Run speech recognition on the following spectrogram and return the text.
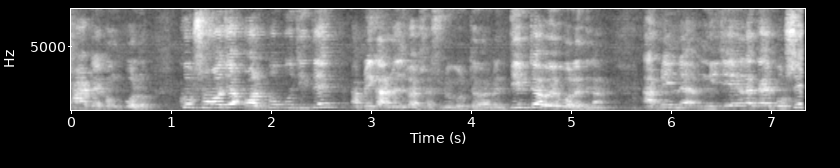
শার্ট এবং পোলো খুব সহজে অল্প পুঁজিতে আপনি গার্মেন্টস ব্যবসা শুরু করতে পারবেন। তিনটা ওয়ে বলে দিলাম। আপনি নিজে এলাকায় বসে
